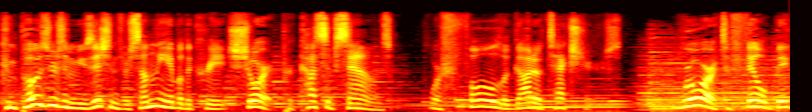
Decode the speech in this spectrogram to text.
Composers and musicians were suddenly able to create short, percussive sounds or full legato textures, roar to fill big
